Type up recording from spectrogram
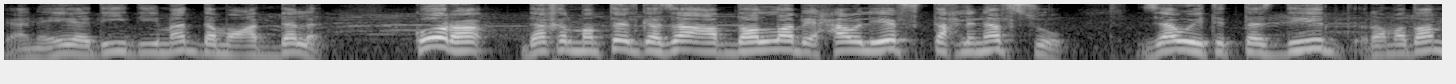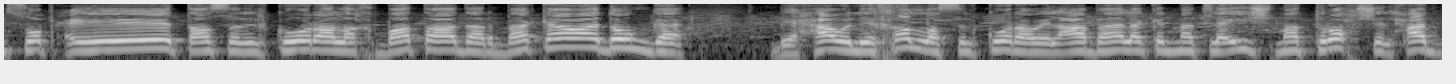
يعني هي دي دي مادة معدلة. كورة داخل منطقة الجزاء عبد الله بيحاول يفتح لنفسه. زاوية التسديد رمضان صبحي تصل الكورة لخبطة دربكة ودونجا بيحاول يخلص الكورة ويلعبها لكن ما تلاقيش ما تروحش لحد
